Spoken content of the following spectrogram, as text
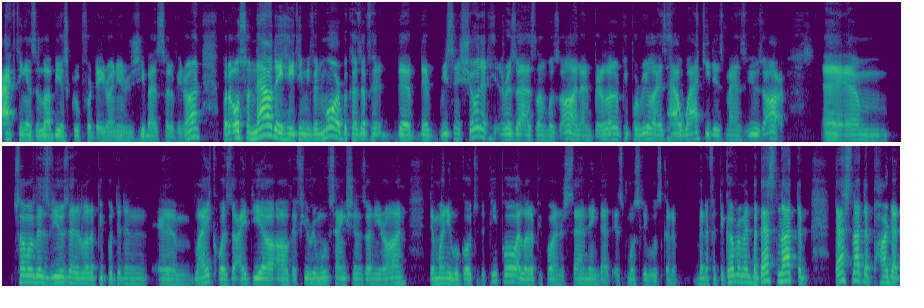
acting as a lobbyist group for the Iranian regime outside of Iran. But also now they hate him even more because of the, the recent show that Reza Aslan was on. And a lot of people realize how wacky this man's views are. Uh, um, some of his views that a lot of people didn't um, like was the idea of if you remove sanctions on Iran, the money will go to the people. A lot of people understanding that it's mostly was going to benefit the government, but that's not the that's not the part that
